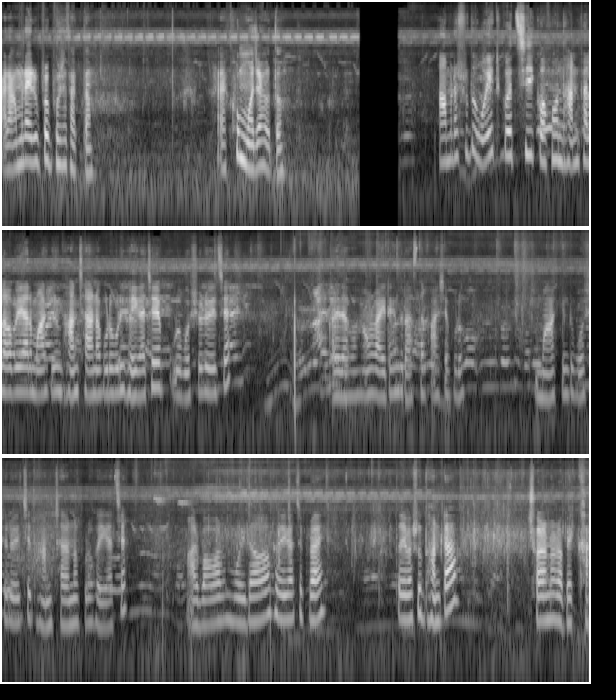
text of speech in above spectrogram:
আর আমরা এর উপর বসে থাকতাম। আর খুব মজা হতো। আমরা শুধু ওয়েট করছি কখন ধান ফেলা হবে আর মা কিন্তু ধান ছাড়ানো পুরোপুরি হয়ে গেছে, পুরো বসে রয়েছে। আরে দেখো, আমার বাড়িটা কিন্তু রাস্তার পাশে পুরো। মা কিন্তু বসে রয়েছে, ধান ছাড়ানো পুরো হয়ে গেছে। আর বাবার দেওয়া হয়ে গেছে প্রায়। তো এবার শুধু ধানটা ছড়ানোর অপেক্ষা।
